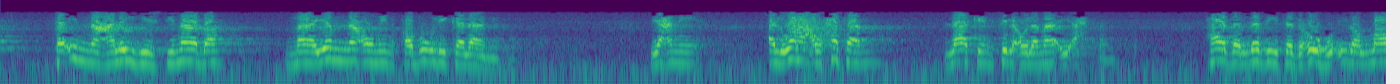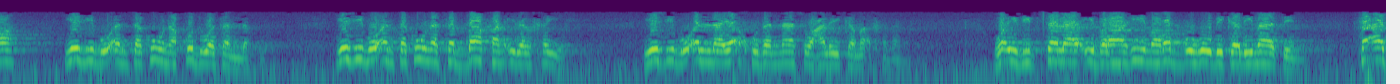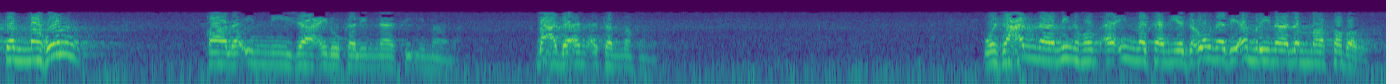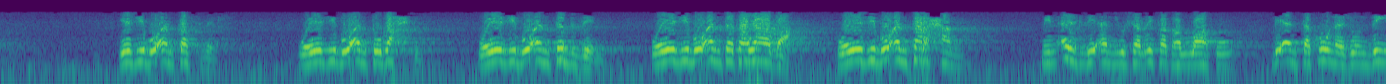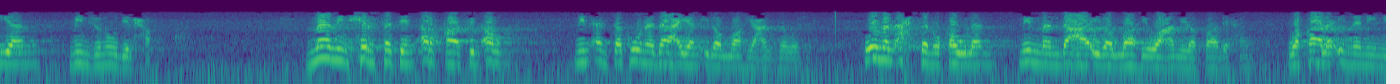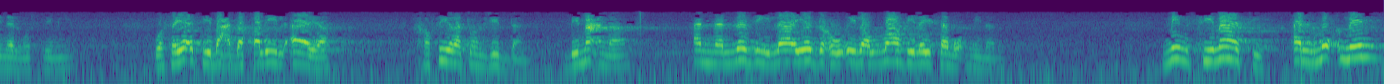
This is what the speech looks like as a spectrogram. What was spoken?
فإن عليه اجتناب ما يمنع من قبول كلامه. يعني الورع حسن لكن في العلماء أحسن. هذا الذي تدعوه إلى الله يجب أن تكون قدوة له. يجب أن تكون سباقا إلى الخير. يجب ألا يأخذ الناس عليك مأخذا. وإذ ابتلى إبراهيم ربه بكلمات فأتمهن قال إني جاعلك للناس إماما. بعد أن أتمهن وجعلنا منهم أئمة يدعون بأمرنا لما صبروا. يجب أن تصبر ويجب أن تضحي ويجب أن تبذل ويجب أن تتواضع ويجب أن ترحم. من أجل أن يشرفك الله بأن تكون جنديا من جنود الحق. ما من حرفة أرقى في الأرض من أن تكون داعيا إلى الله عز وجل. ومن أحسن قولا ممن دعا إلى الله وعمل صالحا. وقال إنني من المسلمين. وسيأتي بعد قليل آية خطيرة جدا بمعنى أن الذي لا يدعو إلى الله ليس مؤمنا. من سمات المؤمن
